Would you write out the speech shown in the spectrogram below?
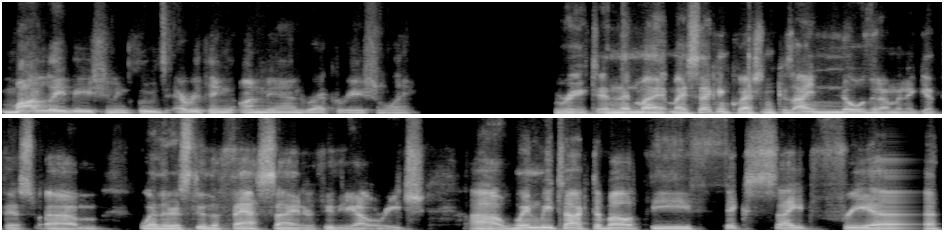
model aviation includes everything unmanned recreationally. Great. And then my my second question, because I know that I'm going to get this, um, whether it's through the fast side or through the outreach. Uh, when we talked about the fixed site FRIA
